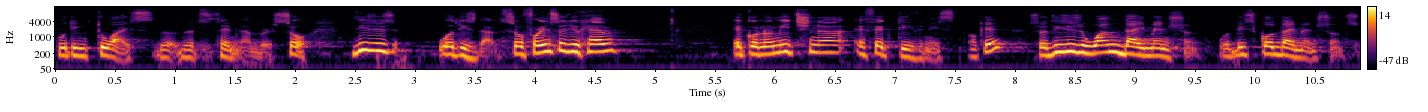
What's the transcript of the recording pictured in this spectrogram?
putting twice the, the same numbers. So this is what is done. So for instance, you have ekonomiczna effectiveness, okay? So this is one dimension, what is called dimensions.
